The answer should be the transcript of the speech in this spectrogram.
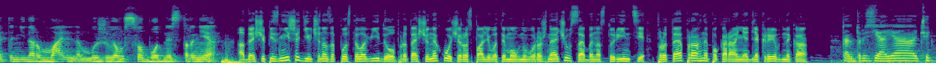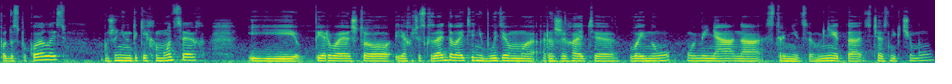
Это ненормально. Мы живем в свободной стране. А дещо пізніше дівчина запостила відео про те, що не хоче розпалювати мовну ворожнечу в себе на сторінці, проте прагне покарання для кривдника. Так, друзья, я чуть подуспокоилась, уже не на таких эмоциях. И первое, что я хочу сказать, давайте не будем разжигать э, войну у меня на странице. Мне это сейчас ни к чему.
